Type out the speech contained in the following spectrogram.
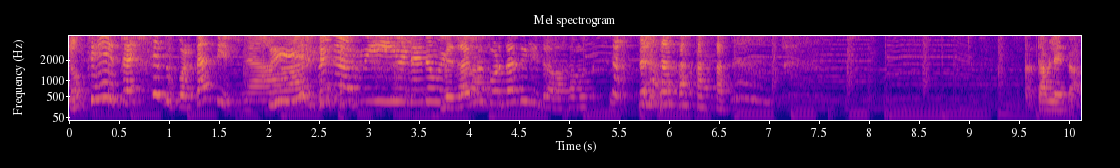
¿no? Che, ¿trajiste tu portátil? No, Sí. es horrible, no me Me traigo el portátil y trabajamos. Sí. Tableta.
